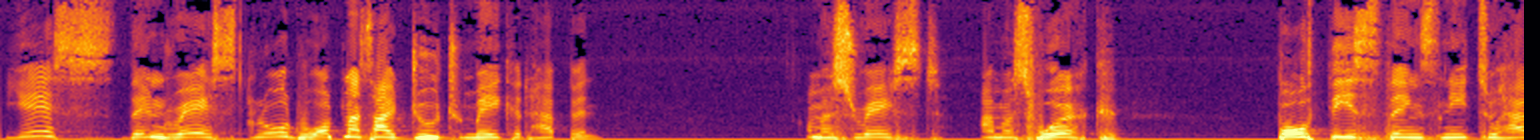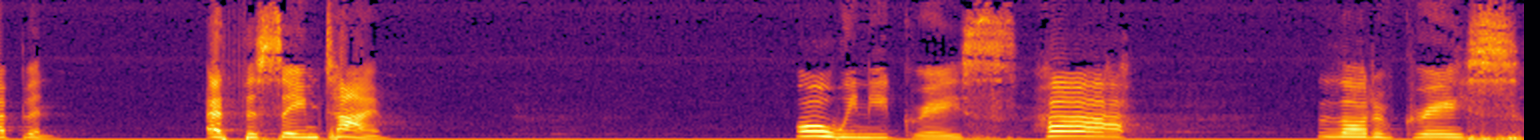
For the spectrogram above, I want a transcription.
Yes, then rest. Lord, what must I do to make it happen? I must rest. I must work. Both these things need to happen at the same time. Oh, we need grace. Ha! A lot of grace.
